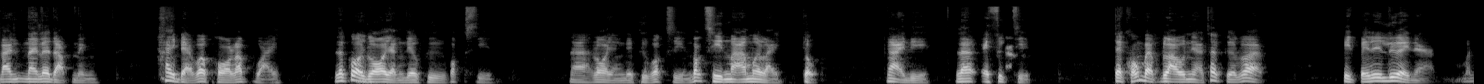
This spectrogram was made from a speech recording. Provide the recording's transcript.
ในในระดับหนึ่ง ให้แบบว่าพอรับไหว แล้วก็รออย่างเดียวคือวัคซีนนะรออย่างเดียวคือวัคซีน วัคซีนมาเมื่อไหร่จบง่ายดีและ effective แต่ของแบบเราเนี่ย ถ้าเกิดว่าปิดไปเรื่อยๆเนี่ย มัน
